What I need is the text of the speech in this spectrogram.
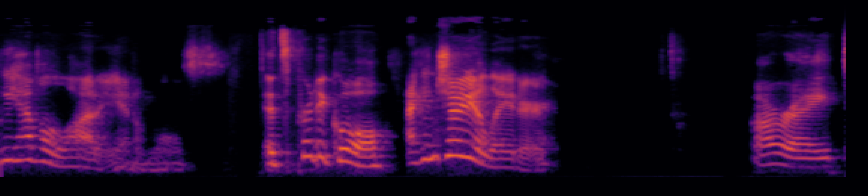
we have a lot of animals. It's pretty cool. I can show you later. All right.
